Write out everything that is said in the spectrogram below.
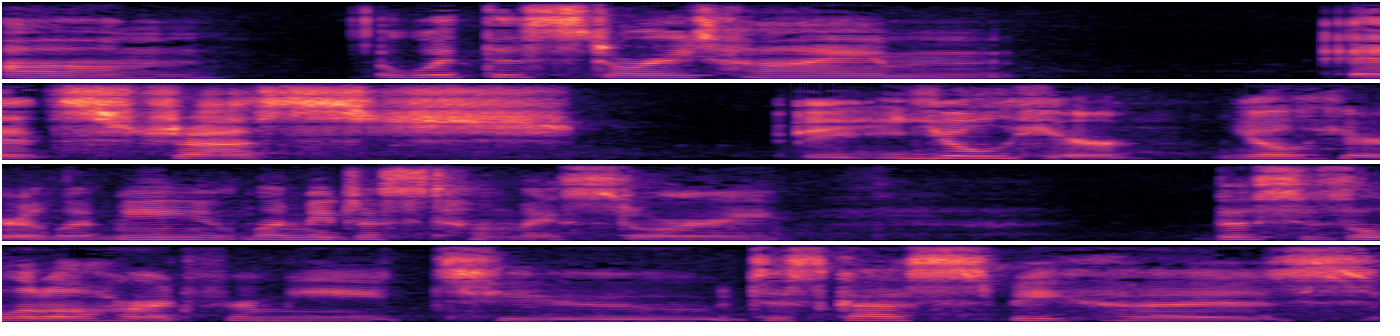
um, with this story time, it's just you'll hear, you'll hear. Let me let me just tell my story. This is a little hard for me to discuss because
